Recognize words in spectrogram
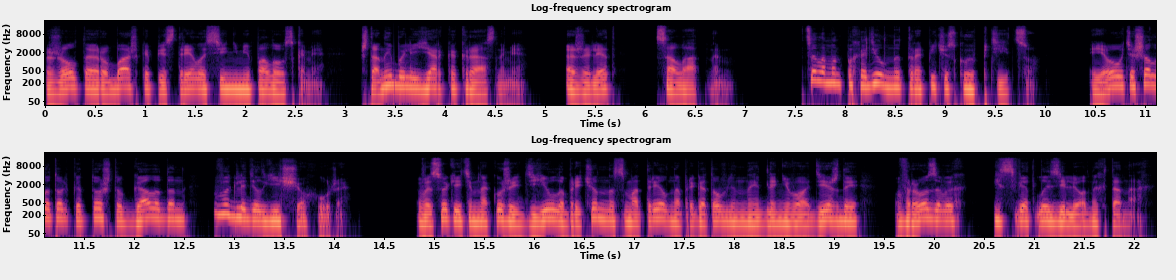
Желтая рубашка пестрела синими полосками, штаны были ярко-красными, а жилет — салатным. В целом он походил на тропическую птицу. Его утешало только то, что Галадон выглядел еще хуже. Высокий темнокожий Дьюл обреченно смотрел на приготовленные для него одежды в розовых и светло-зеленых тонах.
